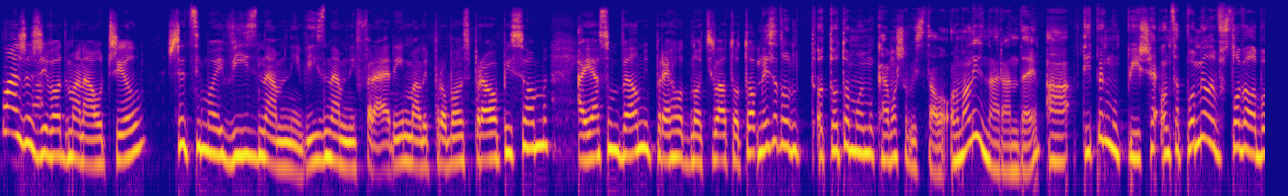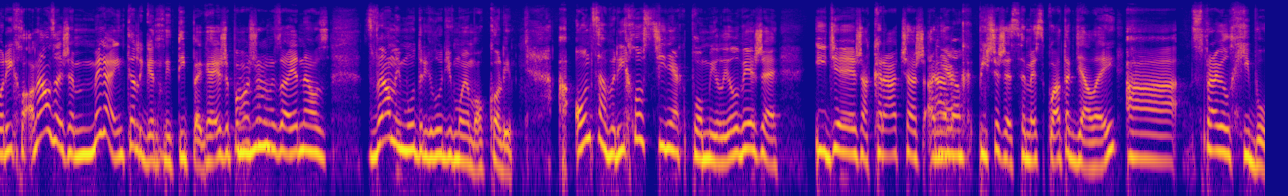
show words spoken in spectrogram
Lenže život ma naučil. Všetci moji významní, významní frári mali problém s pravopisom a ja som veľmi prehodnotila toto. Mne sa to, toto môjmu kamošovi stalo. On mal ísť na rande a typek mu píše, on sa pomýlil v slove, lebo rýchlo. A naozaj, že mega inteligentný typek, hej, že považujem mm-hmm. za jedného z, z veľmi múdrych ľudí v mojom okolí. A on sa v rýchlosti nejak pomýlil, vie, že ideš a kráčaš a nejak Áno. píšeš sms a tak ďalej a spravil chybu.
